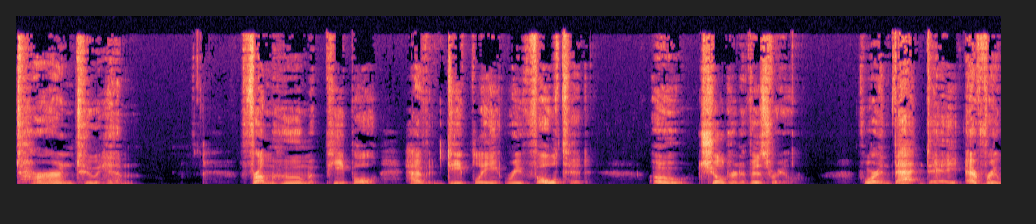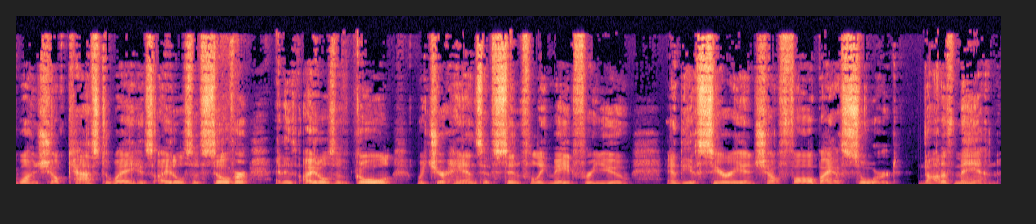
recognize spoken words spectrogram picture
Turn to him from whom people have deeply revolted, O children of Israel. For in that day everyone shall cast away his idols of silver and his idols of gold, which your hands have sinfully made for you, and the Assyrian shall fall by a sword, not of man,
